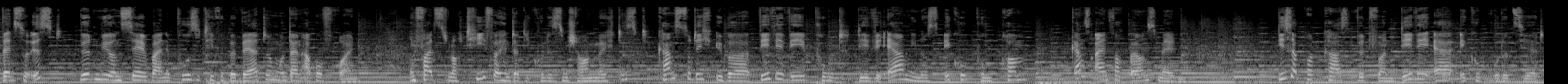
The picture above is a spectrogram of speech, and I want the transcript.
Wenn es so ist, würden wir uns sehr über eine positive Bewertung und ein Abo freuen. Und falls du noch tiefer hinter die Kulissen schauen möchtest, kannst du dich über www.dwr-eco.com ganz einfach bei uns melden. Dieser Podcast wird von DWR Eco produziert,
